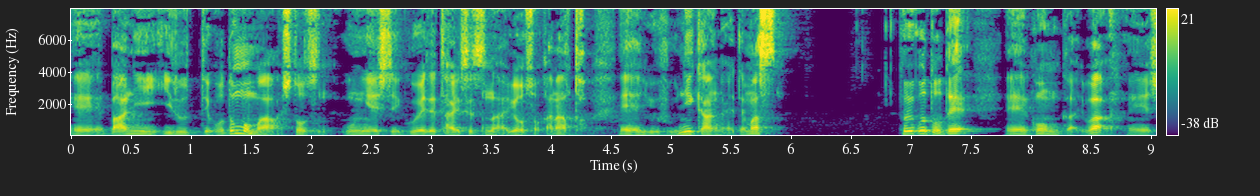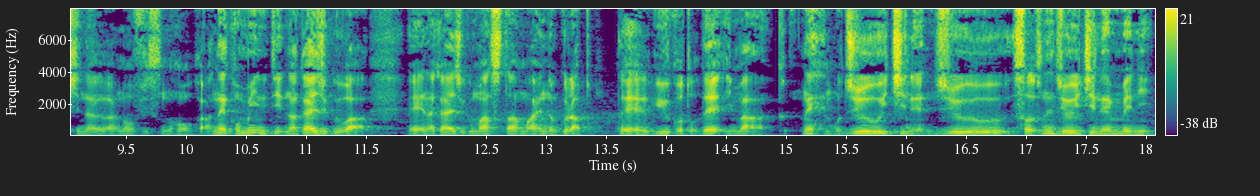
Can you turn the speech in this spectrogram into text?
えー、場にいるっていうことも、まあ一つ運営していく上で大切な要素かなというふうに考えてます。ということで、えー、今回は、えー、品川のオフィスの方からね、コミュニティ、中井塾は、えー、中井塾マスターマインドクラブということで、今、ね、もう11年、10、そうですね、11年目に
